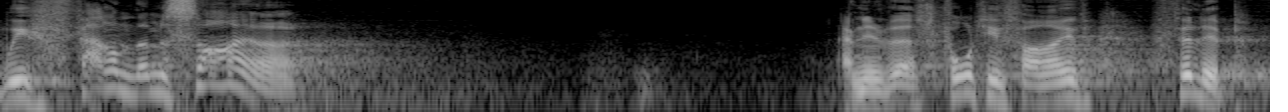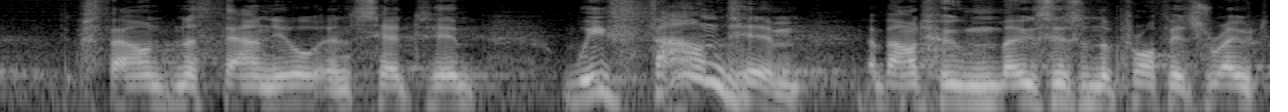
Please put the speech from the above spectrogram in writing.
we found the Messiah. And in verse 45, Philip found Nathanael and said to him, We found him about whom Moses and the prophets wrote,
